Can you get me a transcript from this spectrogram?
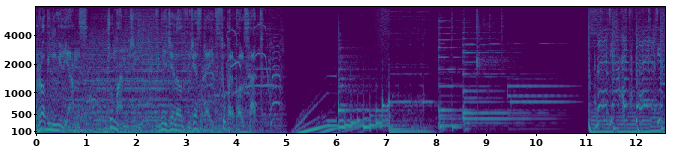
Robin Williams, Jumanji. W niedzielę o 20 w Super Media ekspert jest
